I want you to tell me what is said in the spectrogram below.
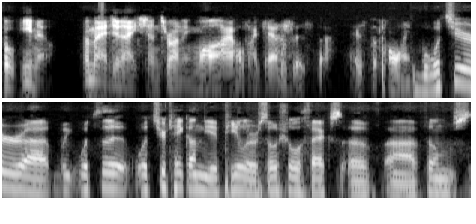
so you know, imagination's running wild. I guess is the is the point. But what's your uh, what's the what's your take on the appeal or social effects of uh, films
